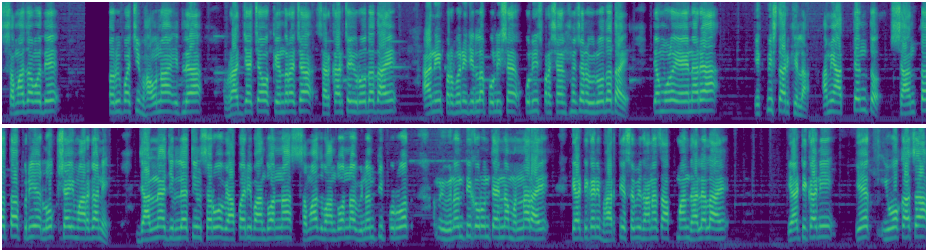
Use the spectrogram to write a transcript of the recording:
समाजामध्ये स्वरूपाची भावना इथल्या राज्याच्या व केंद्राच्या सरकारच्या विरोधात आहे आणि परभणी जिल्हा पोलीस पोलीस प्रशासनाच्या विरोधात आहे. त्यामुळे येणाऱ्या एकवीस तारखेला आम्ही अत्यंत शांतताप्रिय लोकशाही मार्गाने जालना जिल्ह्यातील सर्व व्यापारी बांधवांना समाज बांधवांना विनंतीपूर्वक आम्ही विनंती करून त्यांना म्हणणार आहे या ठिकाणी भारतीय संविधानाचा अपमान झालेला आहे. या ठिकाणी एक युवकाचा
